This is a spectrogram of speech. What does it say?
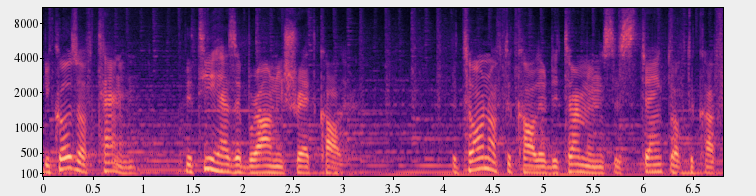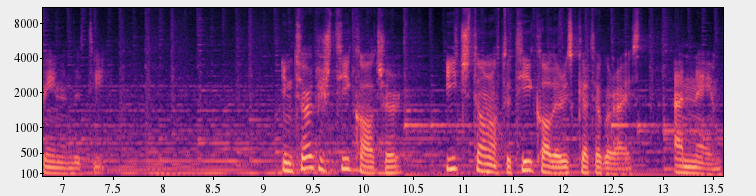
Because of tannin, the tea has a brownish red color. The tone of the color determines the strength of the caffeine in the tea. In Turkish tea culture, each tone of the tea color is categorized and named.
